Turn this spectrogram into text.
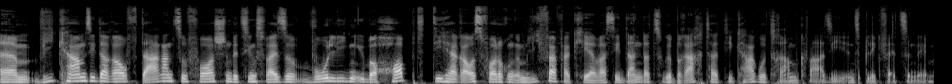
Ähm, wie kamen Sie darauf, daran zu forschen, beziehungsweise wo liegen überhaupt die Herausforderungen im Lieferverkehr, was Sie dann dazu gebracht hat, die Cargotram quasi ins Blickfeld zu nehmen?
